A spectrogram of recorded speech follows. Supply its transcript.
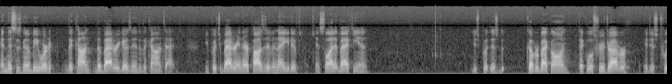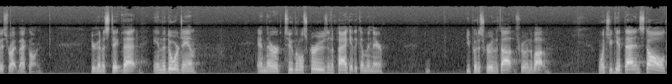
and this is going to be where the, the, con the battery goes into the contact. You put your battery in there, positive and negative, and slide it back in. You just put this cover back on, take a little screwdriver, it just twists right back on. You're going to stick that in the door jamb and there are two little screws in a packet that come in there. You put a screw in the top, screw in the bottom. Once you get that installed,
